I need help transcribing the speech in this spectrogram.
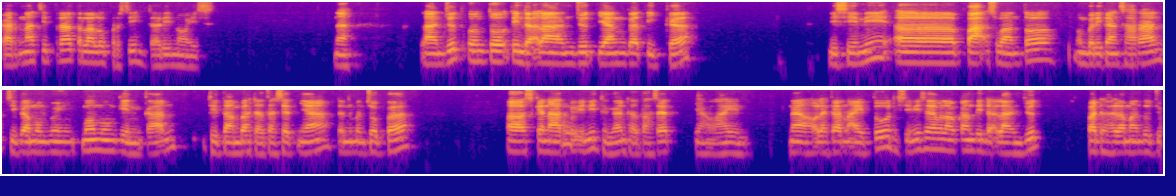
karena citra terlalu bersih dari noise. Nah, lanjut untuk tindak lanjut yang ketiga. Di sini eh, Pak Suwanto memberikan saran jika memungkinkan ditambah datasetnya dan mencoba uh, skenario ini dengan dataset yang lain. Nah, oleh karena itu di sini saya melakukan tindak lanjut pada halaman 76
